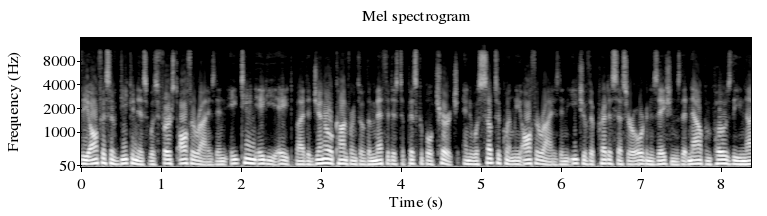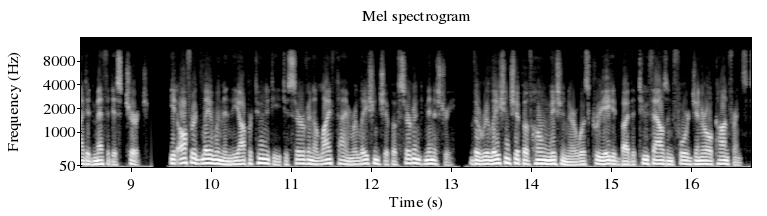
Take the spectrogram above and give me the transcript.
the office of deaconess was first authorized in 1888 by the General Conference of the Methodist Episcopal Church and was subsequently authorized in each of the predecessor organizations that now compose the United Methodist Church. It offered laywomen the opportunity to serve in a lifetime relationship of servant ministry. The relationship of home missioner was created by the 2004 General Conference,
